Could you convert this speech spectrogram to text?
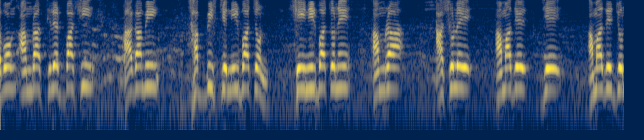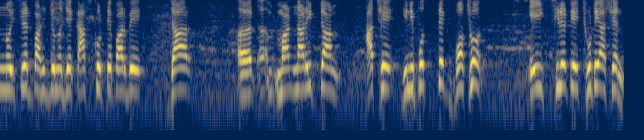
এবং আমরা সিলেটবাসী আগামী ছাব্বিশ যে নির্বাচন, সেই নির্বাচনে আমরা আসলে আমাদের যে, আমাদের জন্য, এই পার্টির জন্য যে কাজ করতে পারবে, যার নারীর টান আছে, যিনি প্রত্যেক বছর এই সিলেটে ছুটে আসেন,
